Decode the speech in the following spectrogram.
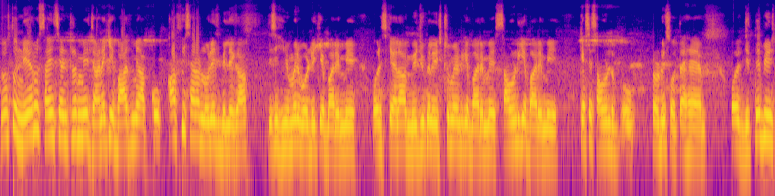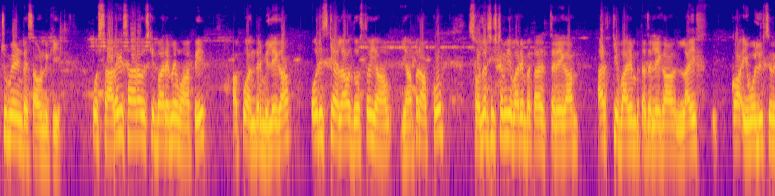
दोस्तों, नेहरू साइंस सेंटर में जाने के बाद में आपको काफ़ी सारा नॉलेज मिलेगा, जैसे ह्यूमन बॉडी के बारे में, और इसके अलावा म्यूजिकल इंस्ट्रूमेंट के बारे में साउंड के बारे में, कैसे साउंड प्रोड्यूस होता है, और जितने भी इंस्ट्रूमेंट है साउंड की, वो सारा के सारा उसके बारे में वहाँ पे आपको अंदर मिलेगा। और इसके अलावा दोस्तों, यहाँ यहाँ पर आपको सोलर सिस्टम के बारे में पता चलेगा अर्थ के बारे में पता चलेगा लाइफ का evolution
